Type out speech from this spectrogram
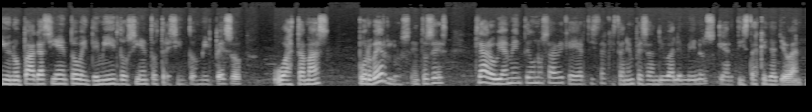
y uno paga 120 mil, 200, 300 mil pesos o hasta más por verlos. Entonces, claro, obviamente uno sabe que hay artistas que están empezando y valen menos que artistas que ya llevan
